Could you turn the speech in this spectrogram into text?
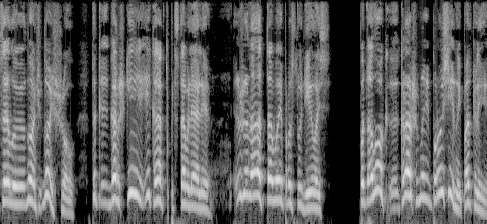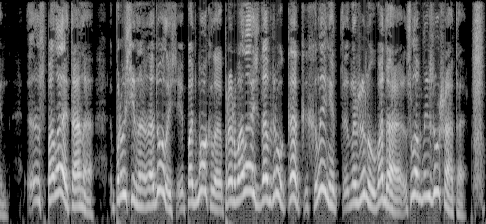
целую ночь дождь шел, так горшки и катки подставляли. Жена от того и простудилась. Потолок крашеный парусиной подклеен. Спала это она, парусина надулась, подмокла, прорвалась, да вдруг как хлынет на жену вода, словно из ушата. —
